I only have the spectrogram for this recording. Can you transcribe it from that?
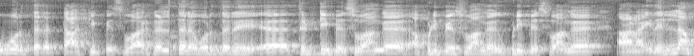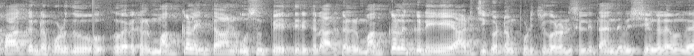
ஒவ்வொருத்தரை தாக்கி பேசுவார்கள். ஒருத்தரை ஒருத்தர் திட்டி பேசுவாங்க அப்படி பேசுவாங்க இப்படி பேசுவாங்க. ஆனால் இதெல்லாம் பார்க்கின்ற பொழுது இவர்கள் மக்களைத்தான் உசுப்பேத்திருக்கிறார்கள். மக்களுக்கிடையே அடிச்சுக்கொட்டும் பிடிச்சிக்கொட்டம்னு சொல்லி தான் இந்த விஷயங்களை அவங்க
